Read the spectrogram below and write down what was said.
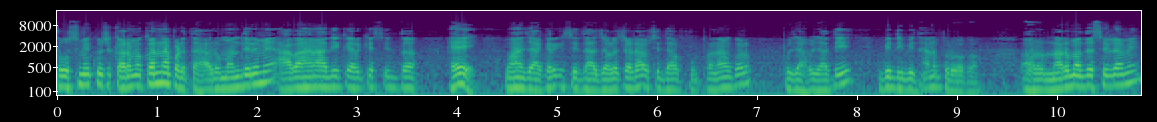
तो उसमें कुछ कर्म करना पड़ता है। और मंदिर में आवाहन आदि करके सिद्ध है, वहाँ जाकर के सीधा जल चढ़ाओ, सीधा प्रणाम करो, पूजा हो जाती है। विधि विधान पूर्वक। और नर्मद शिला में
